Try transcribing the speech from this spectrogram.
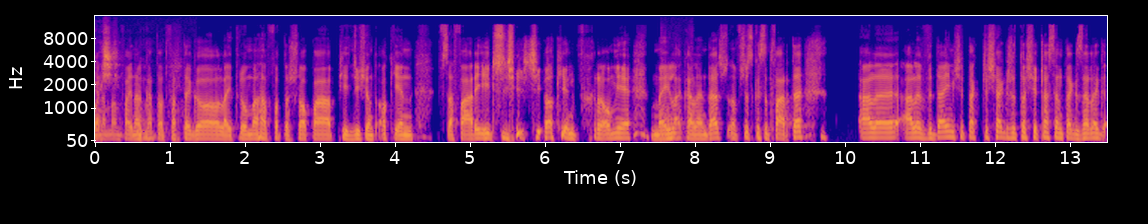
no właśnie. mam Final No. Cut'a otwartego, Lightrooma, Photoshopa, 50 okien w Safari, 30 okien w Chromie, maila, Mhm. kalendarz, no wszystko jest otwarte. Ale, ale wydaje mi się tak czy siak, że to się czasem tak zalega.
